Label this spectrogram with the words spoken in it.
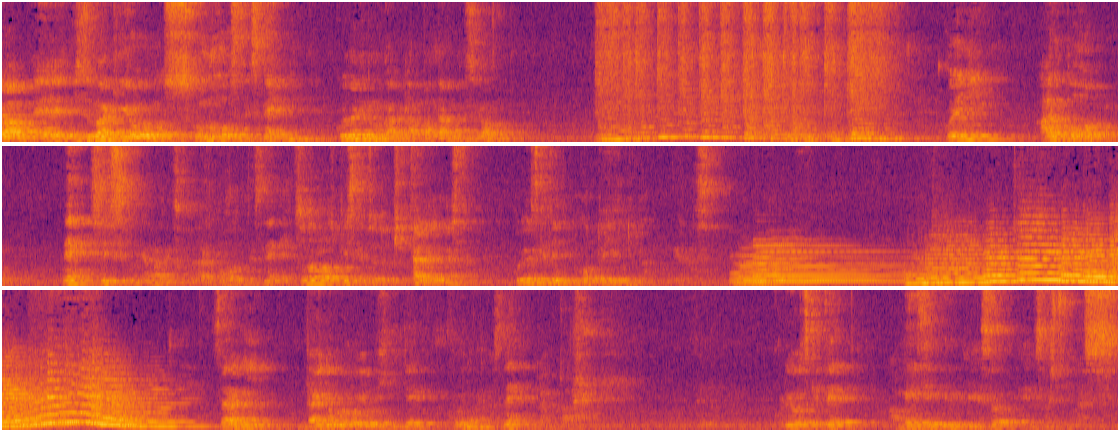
では、えー、水巻き用のゴムホースですね。これだけでもラッパになるんですよ。これにアルコホールねスイスの山で作るアルコホールですね。そのマウスピースがちょっとぴったりありました。これをつけてみるともっといい音が出ます。さらに台所用品でこういうのがありますね。ラッパ。これをつけてアメイジング・グレースを演奏しています。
